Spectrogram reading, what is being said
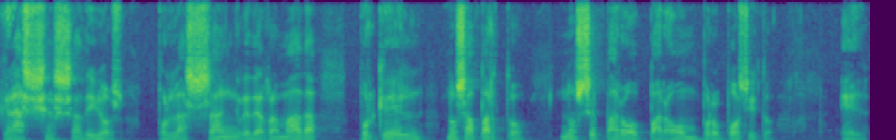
Gracias a Dios por la sangre derramada, porque Él nos apartó, nos separó para un propósito. Él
